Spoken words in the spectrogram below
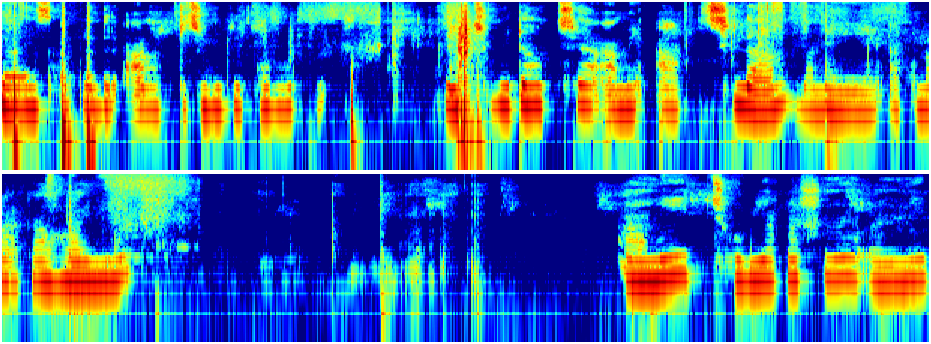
গাইস আপনাদের আর একটা ছবি দেখাবো। এই ছবিটা হচ্ছে আমি আঁকছিলাম মানে এখন আঁকা হয়নি। আমি ছবি আঁকার সময় অনেক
